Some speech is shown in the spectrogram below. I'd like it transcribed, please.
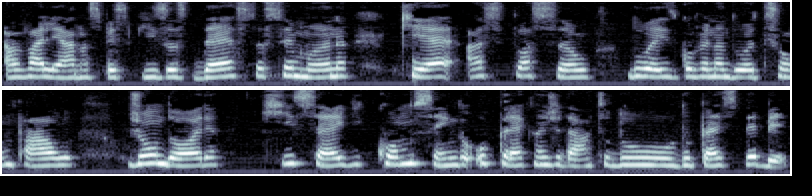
avaliar nas pesquisas desta semana, que é a situação do ex-governador de São Paulo, João Dória, que segue como sendo o pré-candidato do, do PSDB.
